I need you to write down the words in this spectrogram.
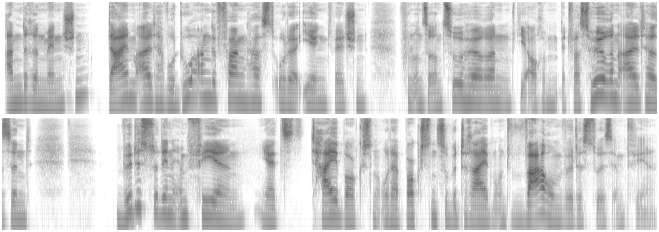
anderen Menschen, da im Alter, wo du angefangen hast, oder irgendwelchen von unseren Zuhörern, die auch im etwas höheren Alter sind, würdest du denen empfehlen, jetzt Thai-Boxen oder Boxen zu betreiben und warum würdest du es empfehlen?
